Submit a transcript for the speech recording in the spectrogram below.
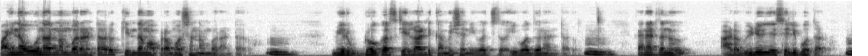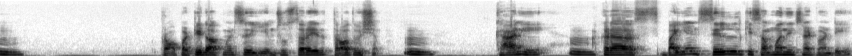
పైన ఓనర్ నంబర్ అంటారు కింద మా ప్రమోషన్ నంబర్ అంటారు. మీరు బ్రోకర్స్కి ఎలాంటి కమిషన్ ఇవ్వచ్చు ఇవ్వద్దు అని అంటారు. కానీ అతను ఆడ వీడియో చేసి వెళ్ళిపోతాడు. ప్రాపర్టీ డాక్యుమెంట్స్ ఏం చూస్తారో ఏదో తర్వాత విషయం. కానీ. అక్కడ బై అండ్ సెల్కి సంబంధించినటువంటి.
